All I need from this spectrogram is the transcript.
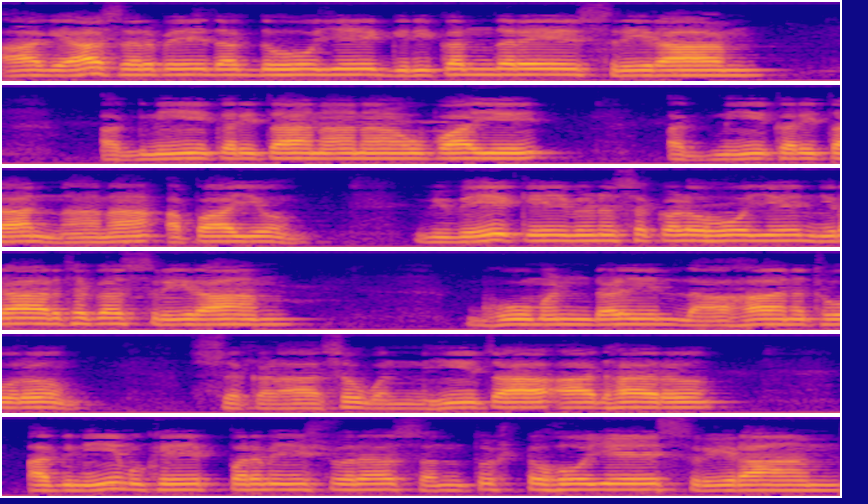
आग्या सर्पे दग्ध होये गिरिकंदरे श्रीराम। अग्निकरिता नाना उपाये अग्निकरिता नाना अपाय। विवेके विण सकळ होये निरार्थक श्रीराम। भूमंडळी लाहान थोर सकळास वन्हीचा आधार। अग्निमुखे परमेश्वर संतुष्ट होये श्रीराम।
